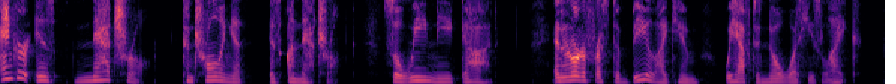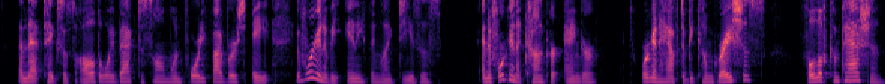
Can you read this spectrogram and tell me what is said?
Anger is natural, controlling it is unnatural. So we need God. And in order for us to be like Him, we have to know what He's like. And that takes us all the way back to Psalm 145, verse 8. If we're going to be anything like Jesus, and if we're going to conquer anger, we're going to have to become gracious, full of compassion,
